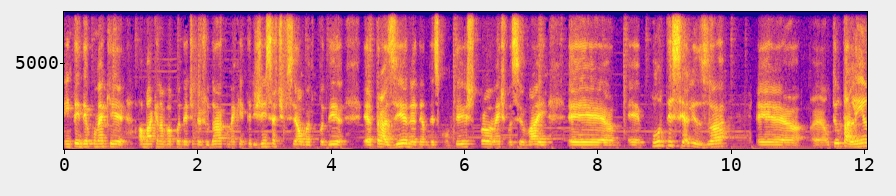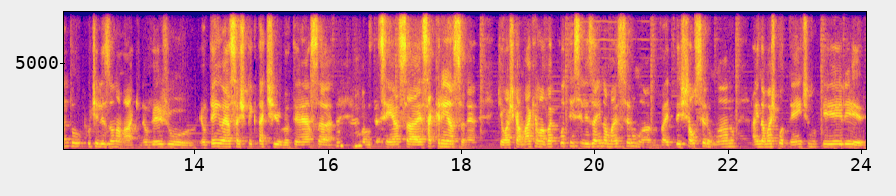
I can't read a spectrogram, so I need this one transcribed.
entender como é que a máquina vai poder te ajudar, como é que a inteligência artificial vai poder é, trazer né, dentro desse contexto. Provavelmente você vai é, é, potencializar é, é, o teu talento utilizando a máquina. Eu vejo, eu tenho essa expectativa, eu tenho essa, vamos dizer assim, essa, essa crença, né? Que eu acho que a máquina ela vai potencializar ainda mais o ser humano, vai deixar o ser humano ainda mais potente no que ele,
